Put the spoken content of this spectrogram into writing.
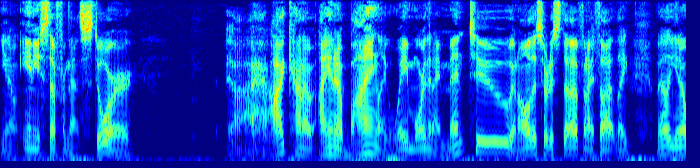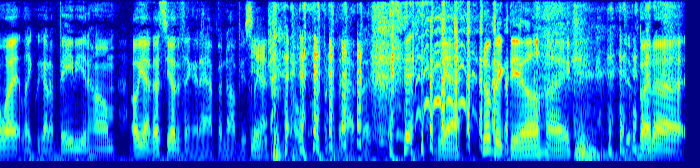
know any stuff from that store, I, I kind of I ended up buying like way more than I meant to, and all this sort of stuff. And I thought like, well, you know what? Like we got a baby at home. Oh yeah, that's the other thing that happened. Obviously, Yeah. we should op- open with that. But yeah, no big deal. Like, but uh,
